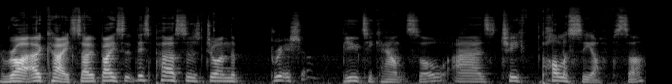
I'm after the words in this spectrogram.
Right. Okay. So basically, this person's joined the British Beauty Council as chief policy officer,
